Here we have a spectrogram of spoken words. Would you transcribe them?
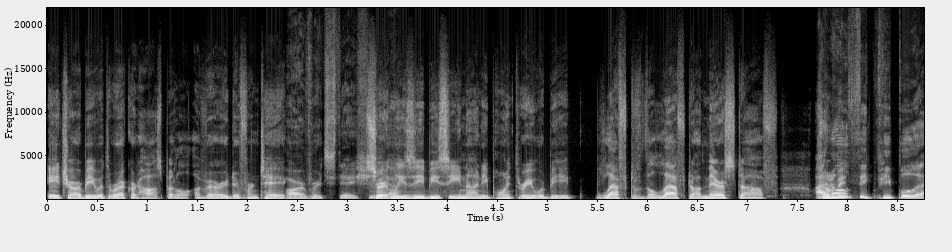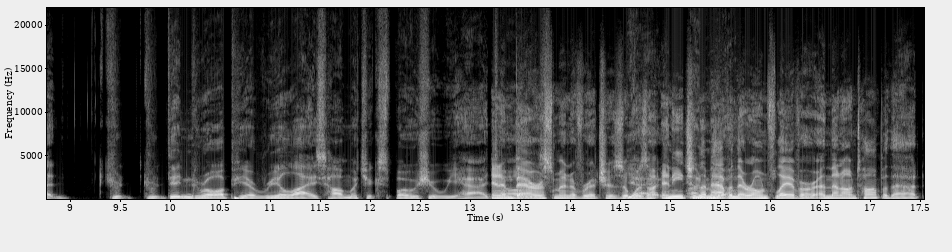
HRB with the Record Hospital, a very different take. Harvard station. Certainly yeah. ZBC 90.3 would be left of the left on their stuff. I don't be- think people that didn't grow up here realize how much exposure we had. an to all these- embarrassment of riches. It was, Yeah, and each of them unreal. having their own flavor. And then on top of that,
